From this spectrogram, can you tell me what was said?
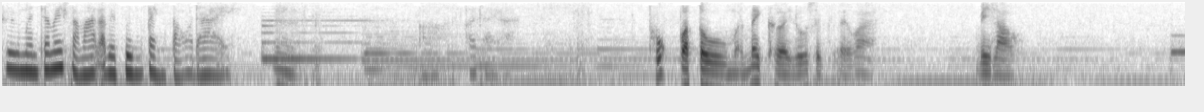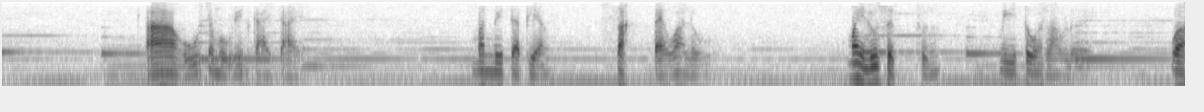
คือมันจะไม่สามารถเอาไปปรุงแต่งต่อได้ อืมอ๋อเข้าใจค่ะ ทุกประตูมันไม่เคยรู้สึกเลยว่า มีเรา ตาหูจมูกลิ้นกายใจ มันมีแต่เพียงสักแต่ว่ารู้ ไม่รู้สึกถึงมีตัวเราเลย ว่า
